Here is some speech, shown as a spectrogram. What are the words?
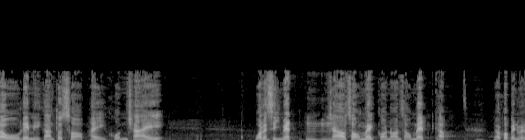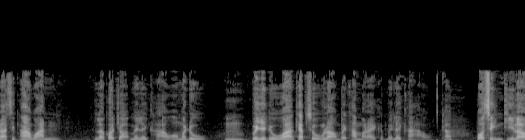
เราได้มีการทดสอบให้คนใช้วันละสี่เม็ดอืมเช้าสองเม็ดก่อนนอนสองเม็ดครับ แล้วก็เป็นเวลา15วัน แล้วก็เจาะเม็ดเลือดขาวออกมาดู อืมเพื่อจะดูว่าแคปซูลของเราไปทำอะไรกับเม็ดเลือดขาว ครับ เพราะสิ่งที่เรา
